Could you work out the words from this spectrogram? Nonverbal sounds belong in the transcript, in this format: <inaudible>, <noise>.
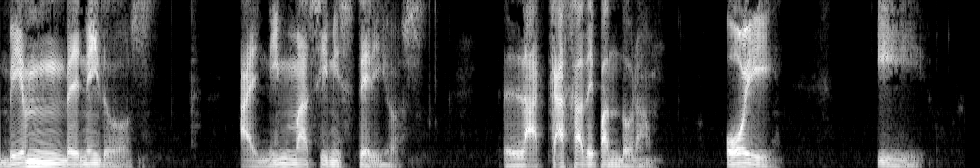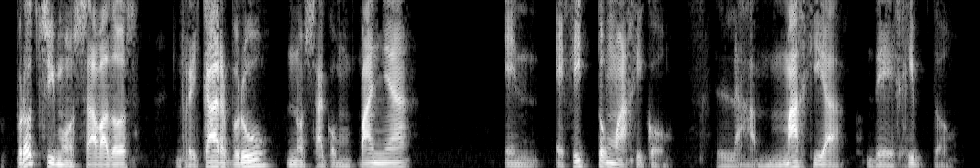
Bienvenidos a Enigmas y Misterios, la caja de Pandora. Hoy y próximos sábados, Ricard Bru nos acompaña en Egipto Mágico, la magia de Egipto.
